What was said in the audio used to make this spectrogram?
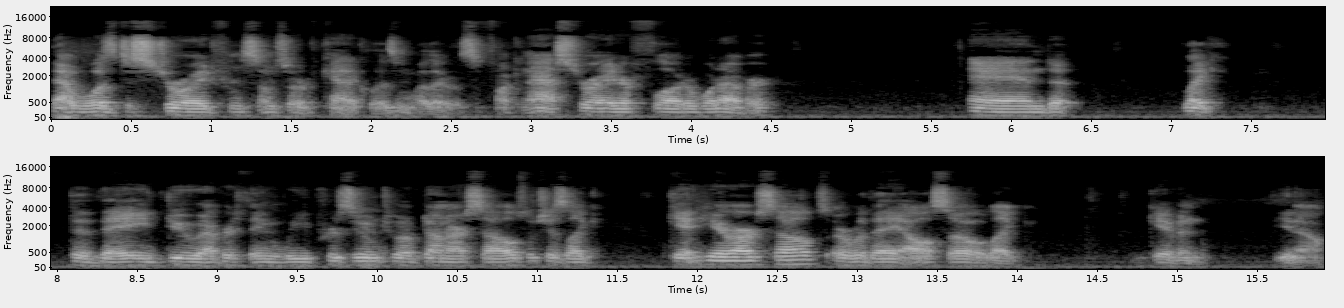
that was destroyed from some sort of cataclysm, whether it was a fucking asteroid or flood or whatever. And like did they do everything we presume to have done ourselves, which is like get here ourselves, or were they also like given, you know,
